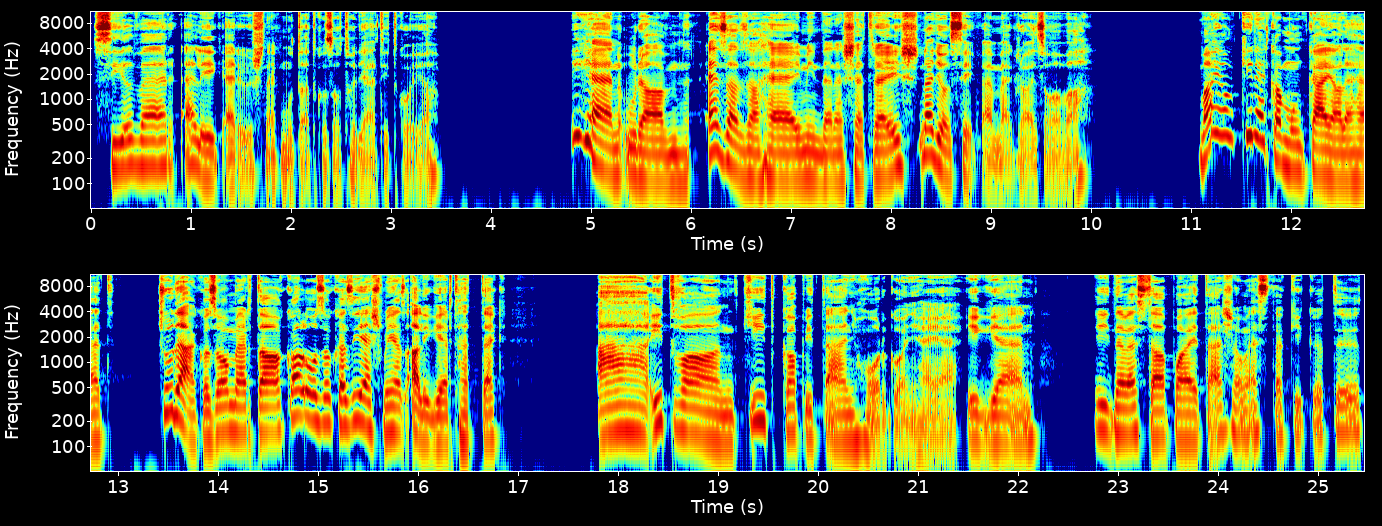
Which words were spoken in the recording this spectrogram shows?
Silver elég erősnek mutatkozott, hogy eltitkolja. Igen, uram, ez az a hely minden esetre, és nagyon szépen megrajzolva. Vajon kinek a munkája lehet? Csodálkozom, mert a kalózok az ilyesmihez alig érthettek. Á, itt van, Kit kapitány horgonyhelye. Igen, így nevezte a pajtásom ezt a kikötőt.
